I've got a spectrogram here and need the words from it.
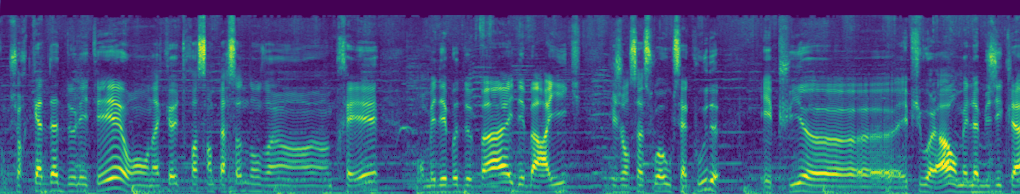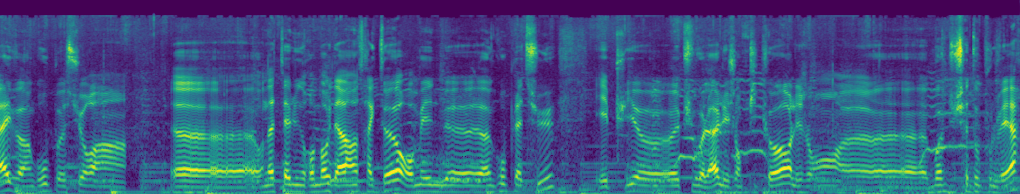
Donc sur quatre dates de l'été, on accueille 300 personnes dans un, pré, on met des bottes de paille, des barriques, les gens s'assoient ou s'accoudent. Et et puis voilà, on met de la musique live, un groupe sur un, euh, on attelle une remorque derrière un tracteur, on met euh, un groupe là-dessus, et puis, euh, et puis voilà, les gens picorent, les gens boivent du château Poulvert,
